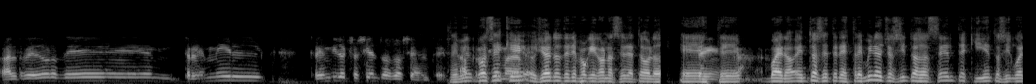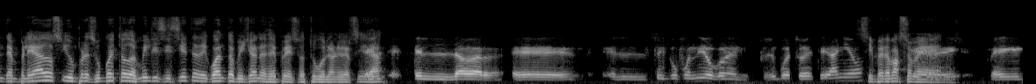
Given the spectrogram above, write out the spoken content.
alrededor de 3.000 3.800 docentes. Vos es que yo no tenés por qué conocer a todos los... Este, Bueno, entonces tenés 3.800 docentes, 550 empleados y un presupuesto 2017 de cuántos millones de pesos tuvo la universidad. El, el- a ver, eh, el- estoy confundido con el presupuesto de este año. Sí, pero más o eh, menos. eh,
